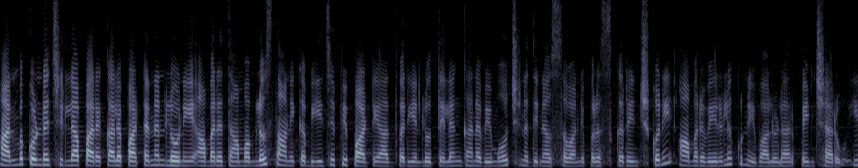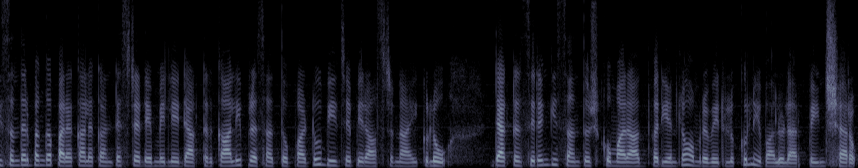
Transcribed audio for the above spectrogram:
హన్మకొండ జిల్లా పరకాల పట్టణంలోని అమరధామంలో స్థానిక బీజేపీ పార్టీ ఆధ్వర్యంలో తెలంగాణ విమోచన దినోత్సవాన్ని పురస్కరించుకుని అమరవీరులకు నివాళులర్పించారు. ఈ సందర్భంగా Parakala contested MLA doctor Kali ప్రసాద్తో పాటు బీజేపీ రాష్ట్ర నాయకులు డాక్టర్ సిరంగి సంతోష్ కుమార్ ఆధ్వర్యంలో అమరవీరులకు నివాళులర్పించారు.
